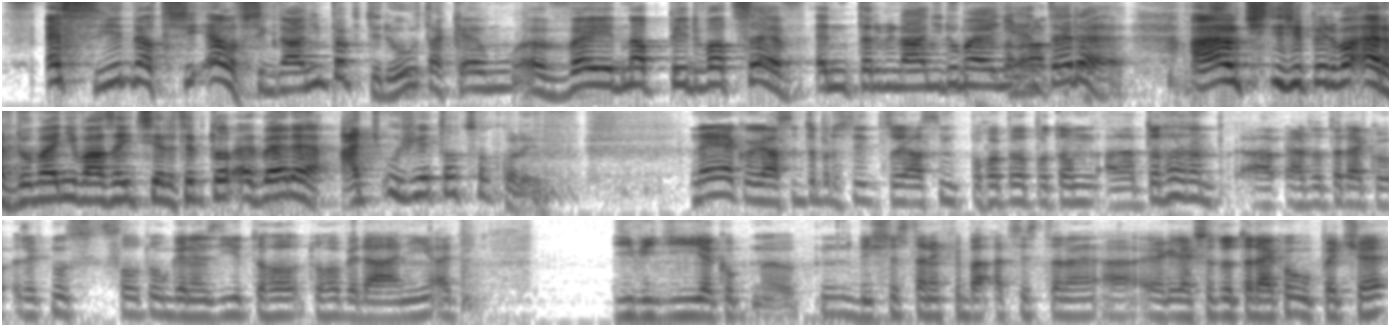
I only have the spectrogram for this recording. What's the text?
v S13L v signálním peptidu, také V1P2C v N-terminální doméně NTD a L4P2R v doméně vázající receptor RBD, ať už je to cokoliv. Ne, jako já jsem to prostě, co já jsem pochopil potom, a tohle jsem, a já to teda jako řeknu s celou tou genezí toho, toho vydání, ať vidí, jako, když se stane chyba, ať se stane, a jak, jak se to teda jako upeče,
